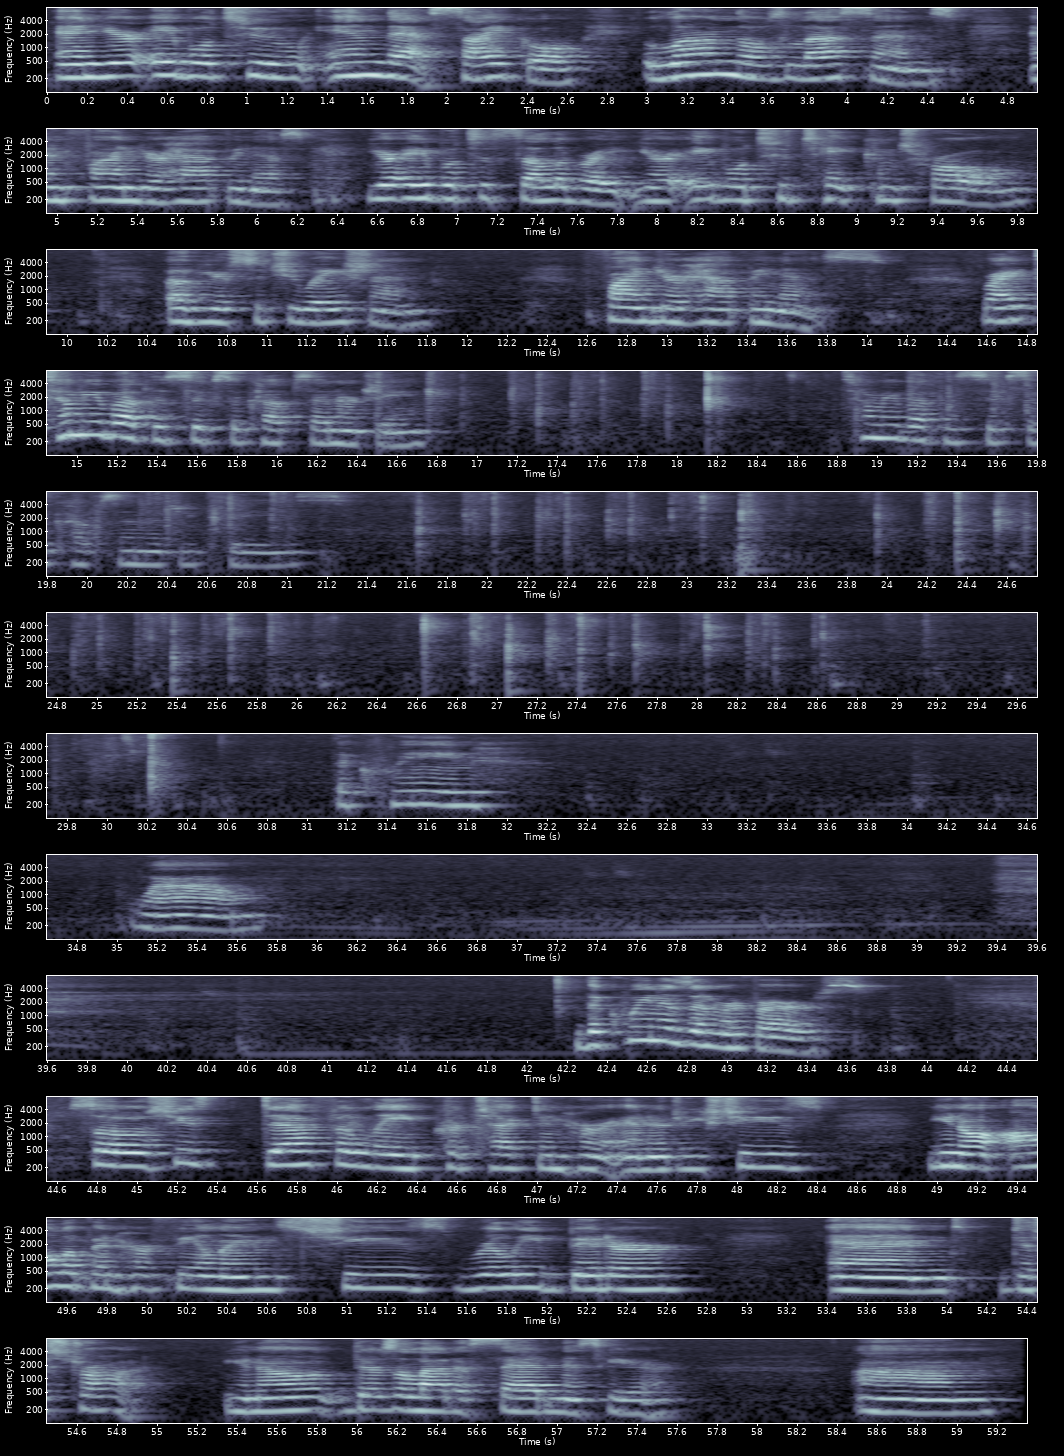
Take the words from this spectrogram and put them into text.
And you're able to, in that cycle, learn those lessons and find your happiness. You're able to celebrate. You're able to take control of your situation. Find your happiness. Right? Tell me about the Six of Cups energy. Tell me about the Six of Cups energy, please. The Queen. Wow. The Queen is in reverse. So she's definitely protecting her energy. She's, you know, all up in her feelings. She's really bitter and distraught. You know, there's a lot of sadness here. Um,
